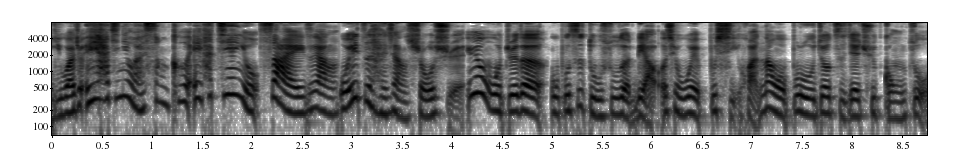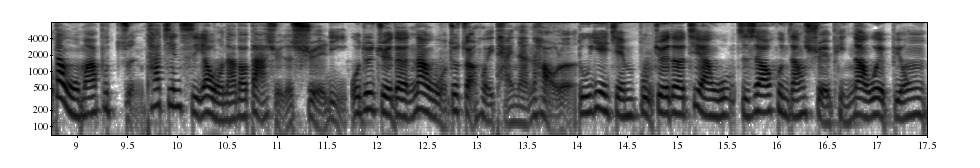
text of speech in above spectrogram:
意外。就哎呀，今天我来上课，哎，他今天有在这样。我一直很想休学，因为我觉得我不是读书的料，而且我也不喜欢。那我不如就直接去工作。但我妈不准，她坚持要我拿到大学的学历。我就觉得那我就转回台南好了，读夜间部。觉得既然我只是要混张学凭，那我也不用。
